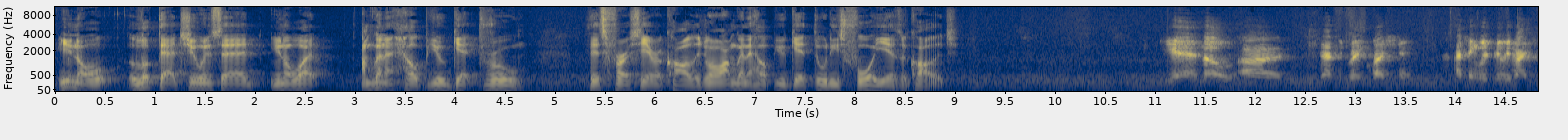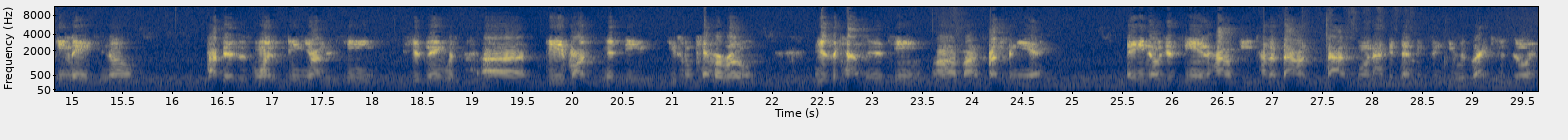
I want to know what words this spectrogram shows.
you know looked at you and said, you know what, I'm gonna help you get through this first year of college, or I'm gonna help you get through these four years of college? Yeah, no, uh, that's a great question. I think it was really my teammates. You know, uh, there's this one senior on the team. His name was uh, Steve Moundou-Missi. He's from Cameroon. He was the captain of the team uh, my freshman year. And, you know, just seeing how he kind of balanced basketball and academics, and he was like, he was doing,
